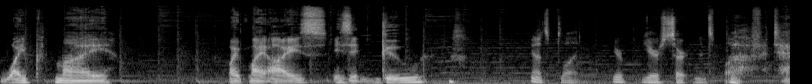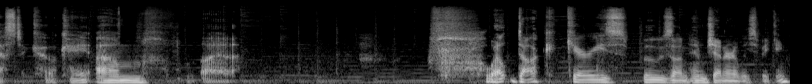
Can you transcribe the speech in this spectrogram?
wipe my wipe my eyes. Is it goo? You know it's blood. You're you're certain it's blood. Oh, fantastic. Okay. Um. uh, well, Doc carries booze on him, generally speaking.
